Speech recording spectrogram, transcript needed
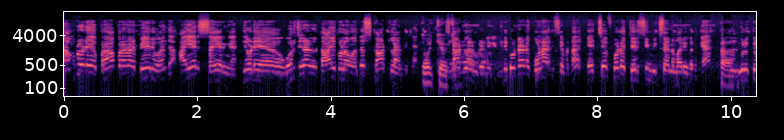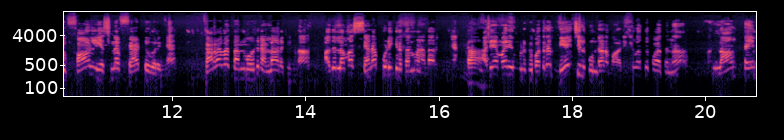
நம்மளுடைய ப்ராப்பரான பேரு வந்து அயர் சயருங்க இதோடைய ஒரிஜினல் தாய்குலம் வந்து ஸ்காட்லாந்துங்க ஸ்காட்லாந்து பிரீடுங்க இதுக்கு உண்டான குணாதிசயம் ஹெச்எஃப் கூட ஜெர்சி மிக்ஸ் ஆன மாதிரி வருங்க. உங்களுக்கு ஃபால் எஸ்னா ஃபேட் வருங்க. கறவை தன்மை வந்து நல்லா இருக்குங்கன்னா அது இல்லாம சென பிடிக்கிற தன்மை நல்லா இருக்குங்க. அதே மாதிரி உங்களுக்கு பாத்தீங்கன்னா மேய்ச்சலுக்கு உண்டான மாடு இது வந்து பாத்தீங்கன்னா லாங் டைம்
